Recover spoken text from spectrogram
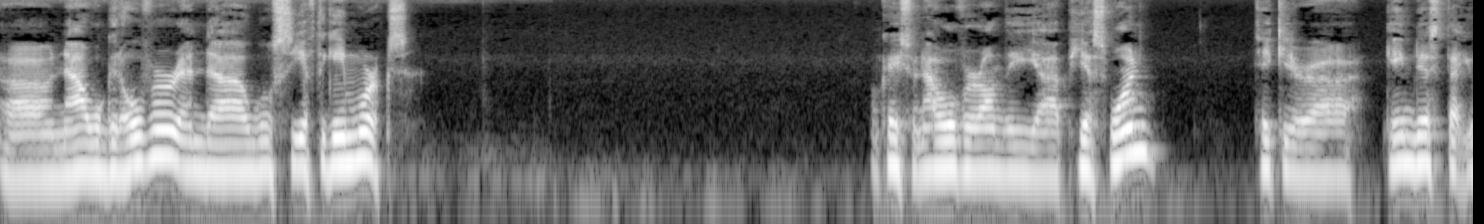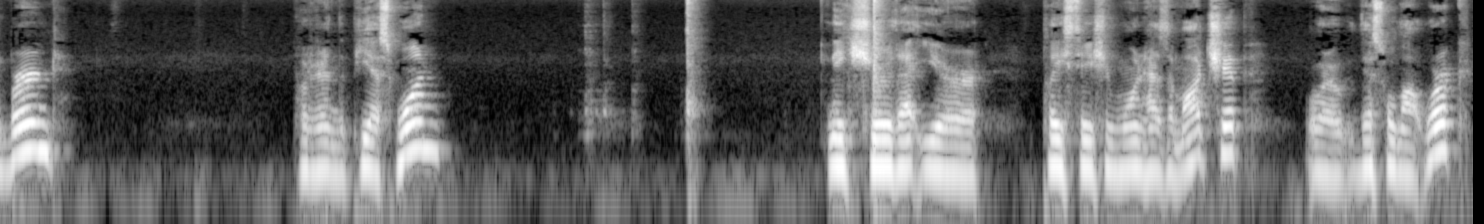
Uh, now we'll get over and uh, we'll see if the game works. Okay, so now over on the uh, PS1, take your uh, game disc that you burned, put it in the PS1. Make sure that your PlayStation 1 has a mod chip or this will not work.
